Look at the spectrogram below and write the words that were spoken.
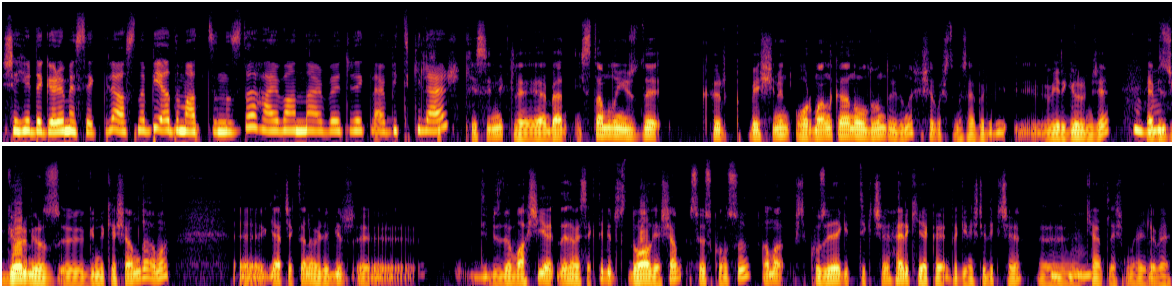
şehirde göremesek bile aslında bir adım attığınızda hayvanlar, böcekler, bitkiler. Kesinlikle. Yani ben İstanbul'un yüzde 45'inin ormanlık alan olduğunu duyduğumda şaşırmıştım mesela böyle bir veri görünce. Hı hı. Yani biz görmüyoruz günlük yaşamda ama gerçekten öyle bir bizde vahşi demesek de bir doğal yaşam söz konusu. Ama işte kuzeye gittikçe, her iki yakaya da genişledikçe e, hı hı. kentleşmeyle ve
